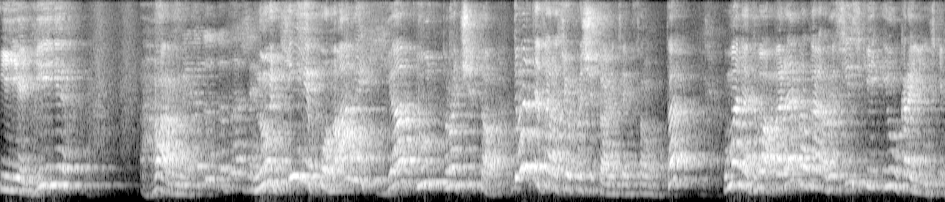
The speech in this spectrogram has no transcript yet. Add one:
і є дії гарних. Ну, дії поганих я тут прочитав. Давайте зараз його прочитаю цей псалом. Так? У мене два переклади російський і український.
